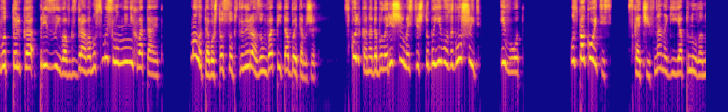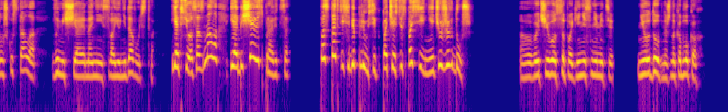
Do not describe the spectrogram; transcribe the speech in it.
Вот только призывов к здравому смыслу мне не хватает. Мало того, что собственный разум вопит об этом же. Сколько надо было решимости, чтобы его заглушить. И вот. «Успокойтесь!» Вскочив на ноги, я пнула ножку стола, вымещая на ней свое недовольство. «Я все осознала и обещаю исправиться. Поставьте себе плюсик по части спасения чужих душ». «А вы чего сапоги не снимете? Неудобно ж на каблуках.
